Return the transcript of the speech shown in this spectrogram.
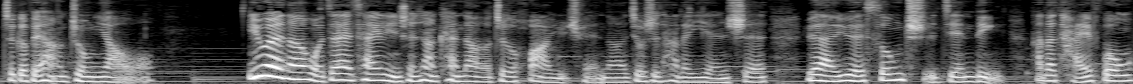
这个非常重要哦，因为呢，我在蔡依林身上看到的这个话语权呢，就是她的眼神越来越松弛坚定，她的台风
